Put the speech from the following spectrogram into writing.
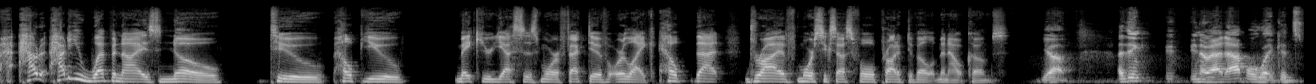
how do, how do you weaponize no to help you make your yeses more effective or like help that drive more successful product development outcomes? Yeah. I think, you know, at Apple, like it's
